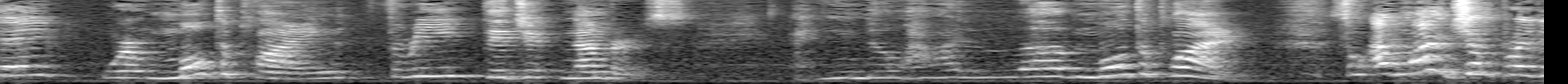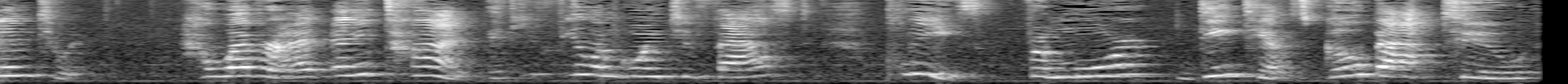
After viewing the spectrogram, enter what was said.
today we're multiplying three-digit numbers. And you know how I love multiplying. So I want to jump right into it. However, at any time, if you feel I'm going too fast, please, for more details, go back to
